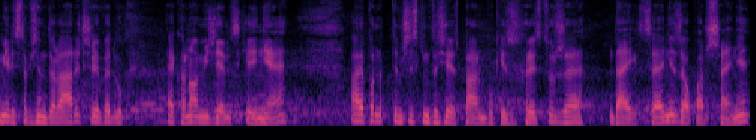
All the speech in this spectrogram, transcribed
mieli 150 dolarów, czyli według ekonomii ziemskiej nie, ale ponad tym wszystkim to się jest Pan Bóg Jezus Chrystus, że daje cenie, zaopatrzenie.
